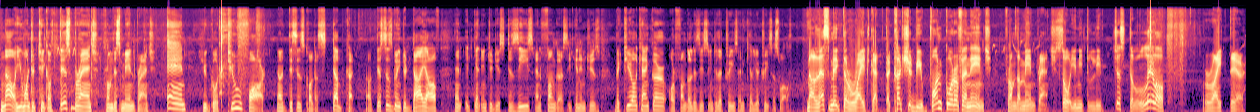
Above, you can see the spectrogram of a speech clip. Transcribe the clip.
Now you want to take off this branch from this main branch and you go too far. Now this is called a stub cut. Now this is going to die off and it can introduce disease and fungus. It can introduce bacterial canker or fungal disease into the trees and kill your trees as well. Now let's make the right cut. The cut should be one quarter of an inch from the main branch. So you need to leave just a little right there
